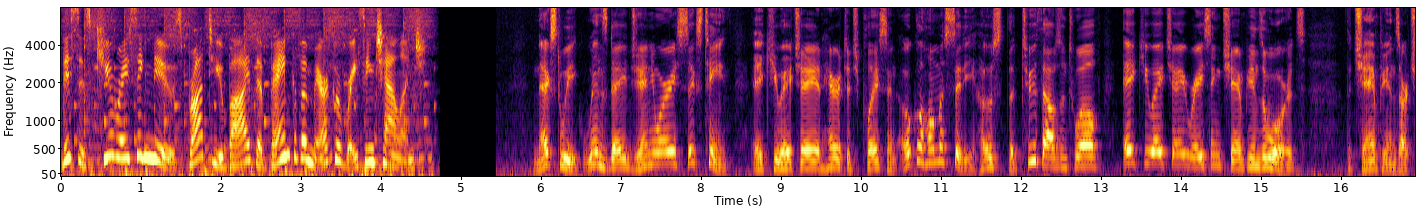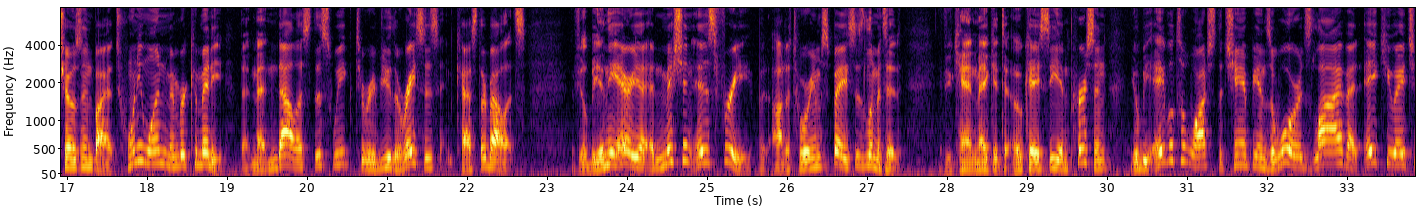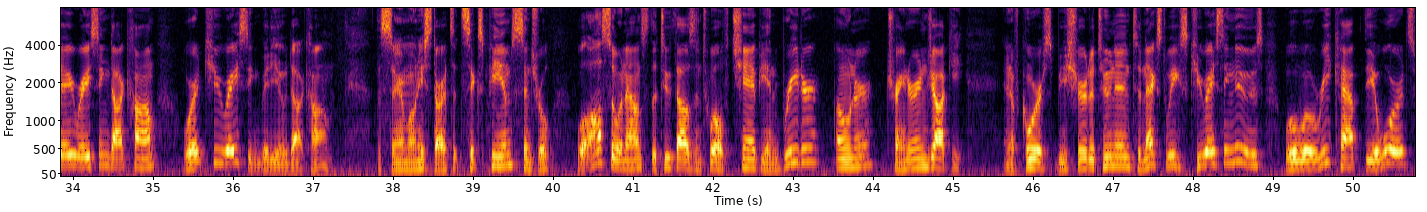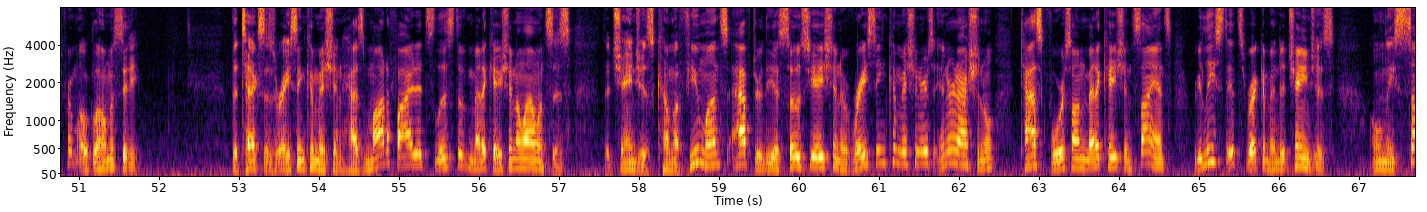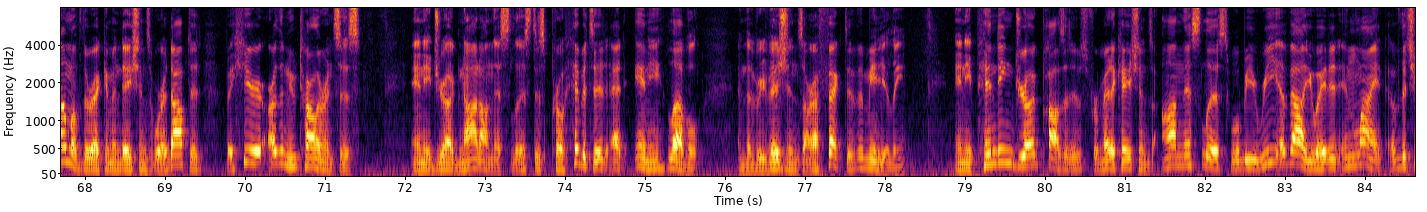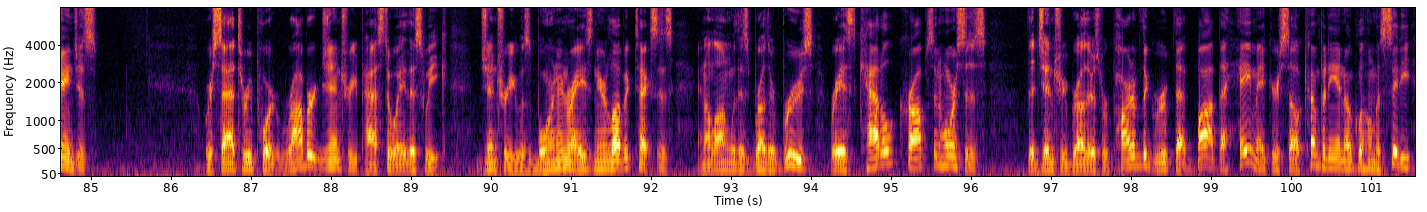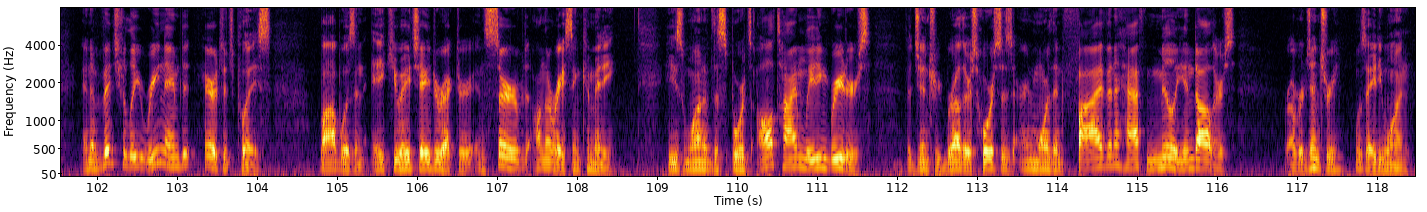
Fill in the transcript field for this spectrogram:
This is Q Racing News brought to you by the Bank of America Racing Challenge. Next week, Wednesday, January 16th, AQHA and Heritage Place in Oklahoma City host the 2012 AQHA Racing Champions Awards. The champions are chosen by a 21 member committee that met in Dallas this week to review the races and cast their ballots. If you'll be in the area, admission is free, but auditorium space is limited. If you can't make it to OKC in person, you'll be able to watch the Champions Awards live at aqharacing.com or at qracingvideo.com. The ceremony starts at 6 p.m. Central. We'll also announce the 2012 champion breeder, owner, trainer, and jockey. And of course, be sure to tune in to next week's Q Racing News where we'll recap the awards from Oklahoma City. The Texas Racing Commission has modified its list of medication allowances. The changes come a few months after the Association of Racing Commissioners International Task Force on Medication Science released its recommended changes. Only some of the recommendations were adopted, but here are the new tolerances. Any drug not on this list is prohibited at any level, and the revisions are effective immediately. Any pending drug positives for medications on this list will be re-evaluated in light of the changes. We're sad to report Robert Gentry passed away this week. Gentry was born and raised near Lubbock, Texas, and along with his brother Bruce, raised cattle, crops, and horses. The Gentry brothers were part of the group that bought the Haymaker Sale Company in Oklahoma City and eventually renamed it Heritage Place. Bob was an AQHA director and served on the racing committee. He's one of the sport's all-time leading breeders. The Gentry brothers' horses earned more than $5.5 million. Robert Gentry was 81.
